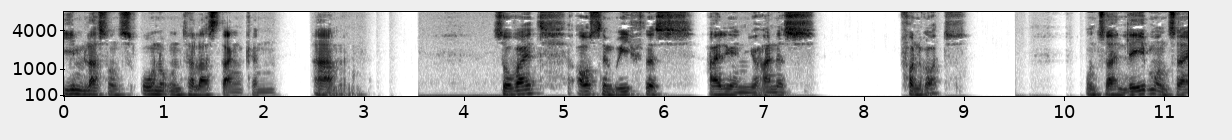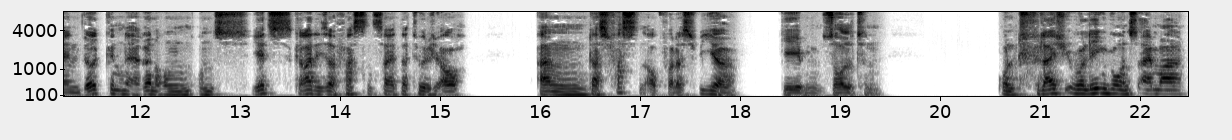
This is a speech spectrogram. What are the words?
Ihm lass uns ohne Unterlass danken. Amen. Soweit aus dem Brief des heiligen Johannes von Gott. Und sein Leben und sein Wirken erinnern uns jetzt gerade dieser Fastenzeit natürlich auch an das Fastenopfer, das wir geben sollten. Und vielleicht überlegen wir uns einmal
